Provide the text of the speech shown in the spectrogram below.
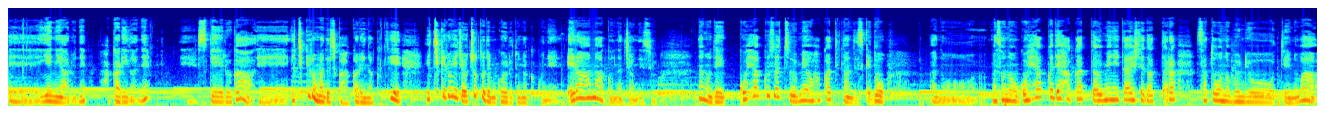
えー、家にあるねはかりがねスケールが、えー、1キロまでしか測れなくて1キロ以上ちょっとでも超えるとなんかこうねエラーマークになっちゃうんですよ。なので500ずつ梅を測ってたんですけどあのまあ、その500で測った梅に対してだったら砂糖の分量っていうのは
